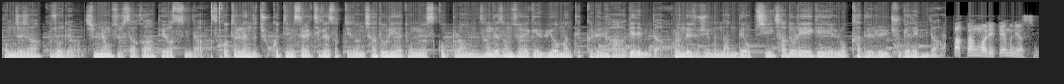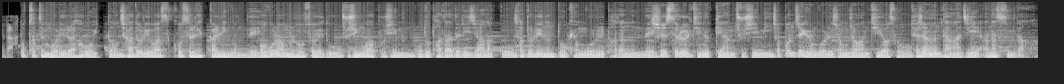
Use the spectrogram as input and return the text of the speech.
범죄자, 구조대원, 심령술사가 되었습니다. 스코틀랜드 축구팀 셀틱에서 뛰던 차두리의 동료 스콧 브라운은 상대 선수에게 위험한 태클을 가하게 됩니다. 그런데 주심은 난데없이 차두리에게 옐로 카드를 주게 됩니다. 빡빡머리 때문이었습니다. 똑같은 머리를 하고 있던 차두리와 스콧을 헷갈린 건데 억울함을 호소해도 주심과 부심은 모두 받아들이지 않았고 차두리는 또 경고를 받았는데 실수를 뒤늦게 한 주심이 첫 번째 경고를 정정한 뒤여서 퇴장은 당하지 않았습니다.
